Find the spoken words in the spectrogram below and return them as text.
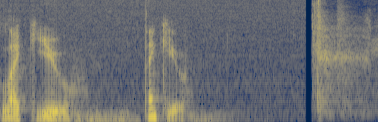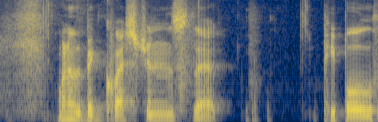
like you. Thank you. One of the big questions that people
